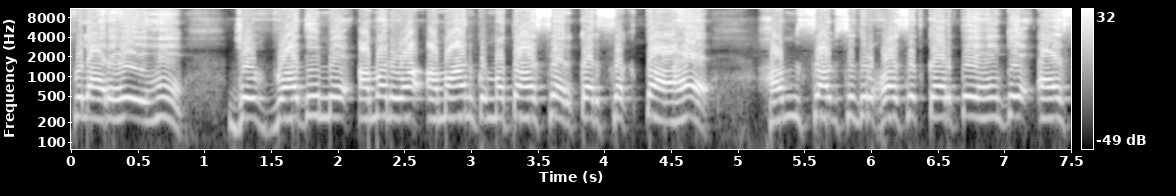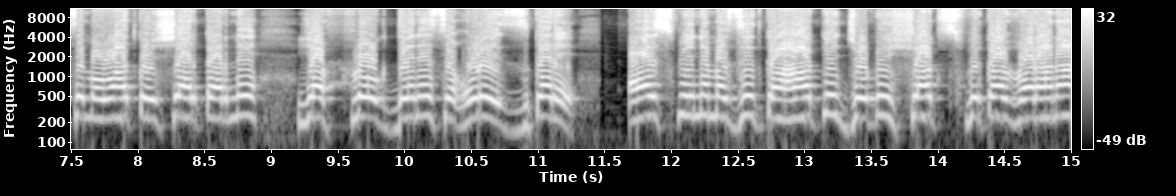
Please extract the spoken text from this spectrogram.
پھلا رہے ہیں، جو وادی میں امن و امان کو متاثر کر سکتا ہے۔ ہم سب سے درخواست کرتے ہیں کہ ایسے مواد کو شیئر کرنے یا فروغ دینے سے غریز کرے۔ ایس پی نے مزید کہا کہ جو بھی شخص فرقہ ورانہ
